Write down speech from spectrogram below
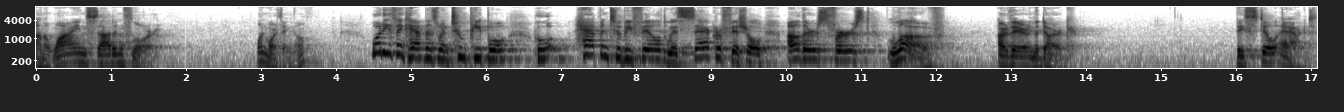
on a wine sodden floor? One more thing, though. What do you think happens when two people who happen to be filled with sacrificial, others first love are there in the dark? They still act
